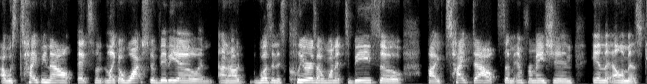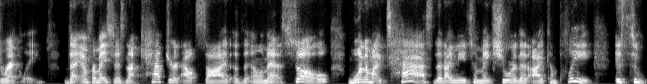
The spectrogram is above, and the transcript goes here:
I was typing out excellent, like I watched a video and, and I wasn't as clear as I wanted to be. So I typed out some information in the LMS directly. That information is not captured outside of the LMS. So one of my tasks that I need to make sure that I complete is to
